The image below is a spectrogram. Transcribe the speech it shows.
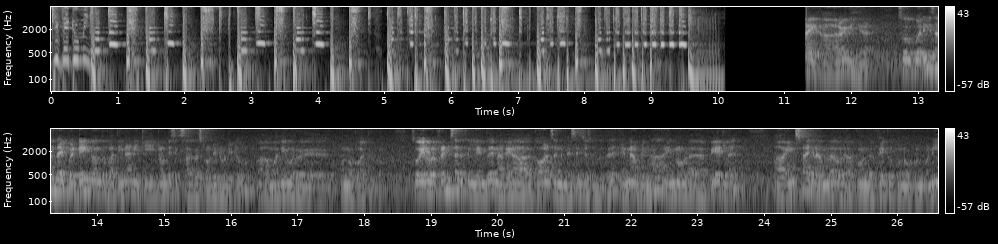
give it to me. Hi Aravind here so இப்போ ரீசெண்டாக இப்போ டேட் வந்து பார்த்தீங்கன்னா இன்னைக்கு twenty six August twenty twenty two மதியம் ஒரு ஒன் ஓ கிளாக் இருக்கும் ஸோ என்னோடய ஃப்ரெண்ட் சர்க்கிள்லேருந்து நிறையா கால்ஸ் அண்ட் மெசேஜஸ் வந்தது. என்ன அப்படின்னா என்னோடய பேரில் இன்ஸ்டாகிராமில் ஒரு அக்கௌண்ட் ஃபேக் அக்கௌண்ட் ஓப்பன் பண்ணி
